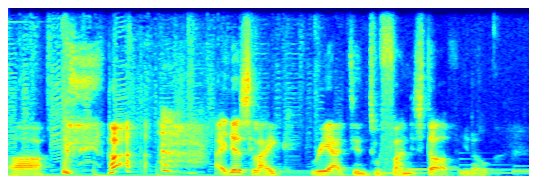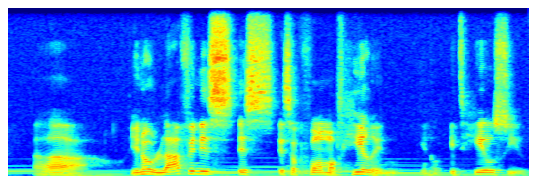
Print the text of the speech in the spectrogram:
Ah, I just like reacting to funny stuff, you know. Ah, you know, laughing is is is a form of healing. You know, it heals you.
